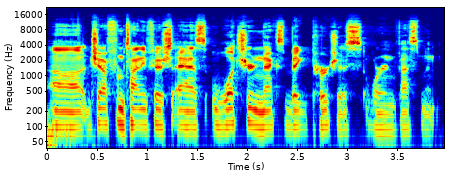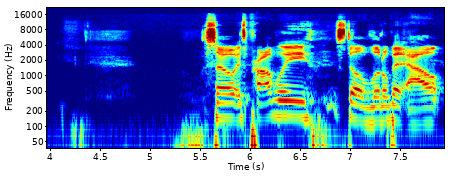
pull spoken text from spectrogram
Uh, Jeff from Tiny Fish asks, "What's your next big purchase or investment?" So it's probably still a little bit out,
